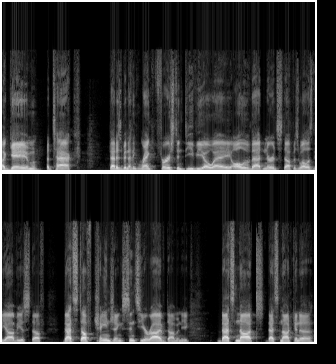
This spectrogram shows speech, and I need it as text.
a game attack, that has been, I think, ranked first in DVOA, all of that nerd stuff, as well as the obvious stuff. That stuff changing since he arrived, Domonique. That's not that's not gonna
